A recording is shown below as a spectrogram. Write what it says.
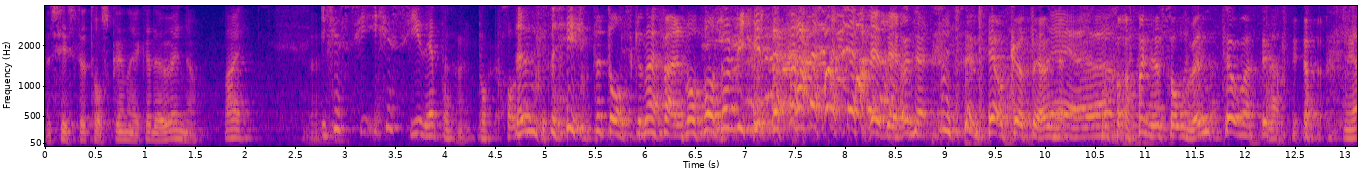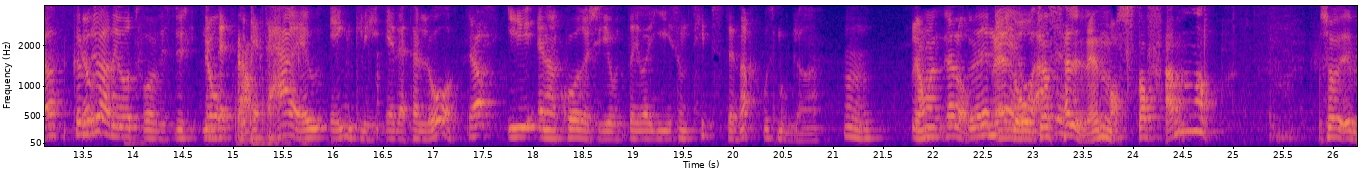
Den siste tosken er ikke død ennå. Nei. Ikke si, ikke si det på, på pod... Den siste tosken er i ferd med å få seg bil! Det er, akkurat det han er. Han er solvent til og med. Ja, Hva du hadde gjort for hvis du dette, dette her er jo egentlig Er dette lov? I NRK-regi å drive og gi som tips til narkosmuglere? Ja, men det er lov, det er lov til å selge en Mazda 5, da. Så eh,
